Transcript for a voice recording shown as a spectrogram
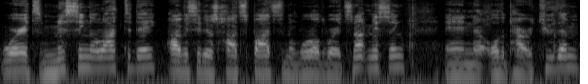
where it's missing a lot today. Obviously, there's hot spots in the world where it's not missing, and uh, all the power to them.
